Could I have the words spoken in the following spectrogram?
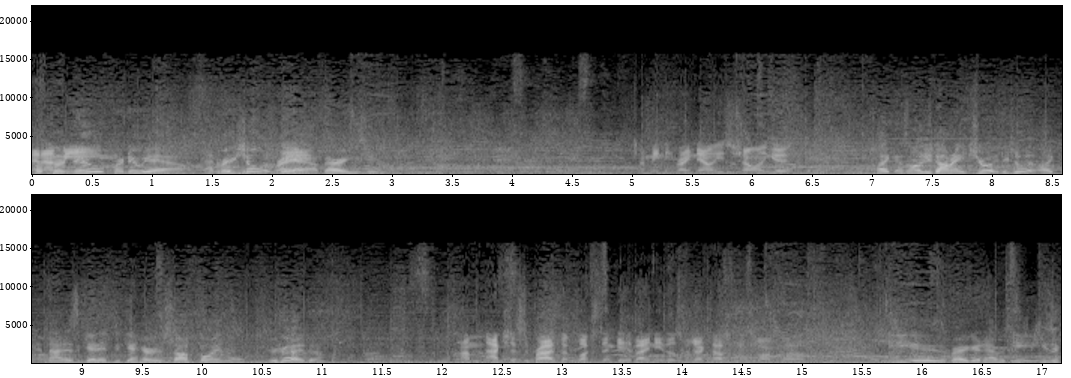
But I for mean, Nu, for Nu, yeah. And Rachel, Right. yeah, very easy. I mean, right now he's showing it. Like as long as you dominate neutral, neutral like and nine doesn't get in to get her stuff going, you're good. I'm actually surprised that Flux didn't get hit by any of those projectiles from the Storm Cloud. He is very good at navigating. He's an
